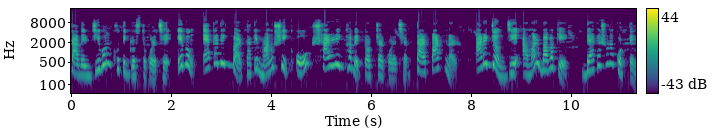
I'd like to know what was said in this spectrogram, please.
তাদের জীবন ক্ষতিগ্রস্ত করেছে এবং একাধিকবার তাকে মানসিক ও শারীরিকভাবে টর্চার করেছে। তার পার্টনার আরেকজন যে আমার বাবাকে দেখাশোনা করতেন,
